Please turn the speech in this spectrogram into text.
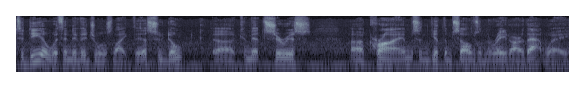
to deal with individuals like this who don't uh, commit serious uh, crimes and get themselves on the radar that way.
